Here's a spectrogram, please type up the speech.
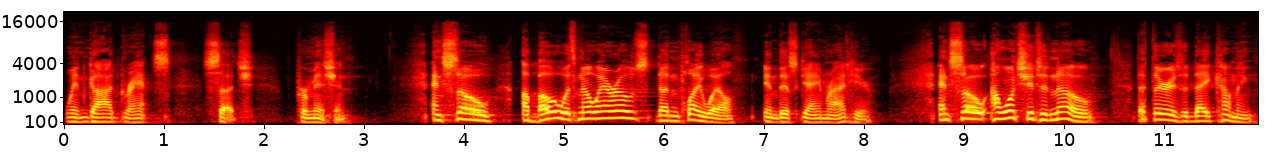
when God grants such permission. And so a bow with no arrows doesn't play well in this game right here. And so I want you to know that there is a day coming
